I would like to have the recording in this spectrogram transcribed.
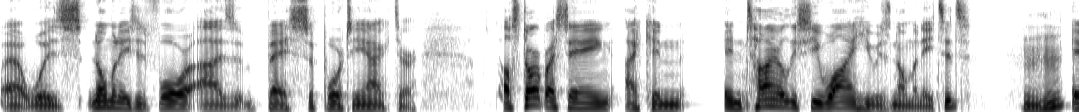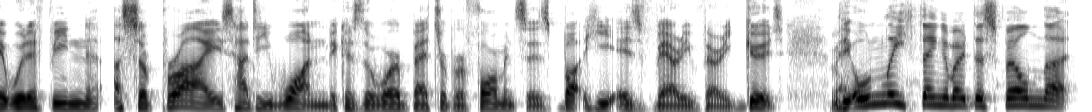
uh, was nominated for as Best Supporting Actor. I'll start by saying I can entirely see why he was nominated. It would have been a surprise had he won because there were better performances, but he is very, very good. The only thing about this film that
